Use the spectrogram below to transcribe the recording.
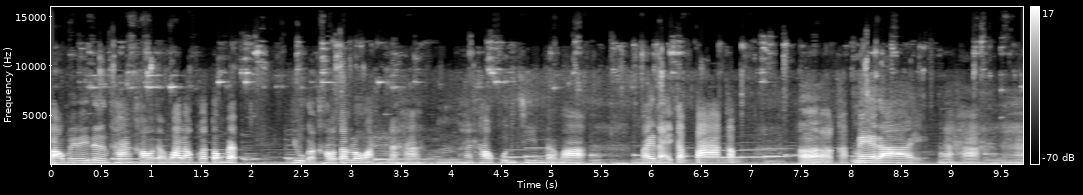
เราไม่ได้เดินข้างเขาแต่ว่าเราก็ต้องแบบอยู่กับเขาตลอดนะคะให้เขาคุ้นชินแบบว่า ไปไหนกับตากับเอ่อกับแม่ได้นะคะอ่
